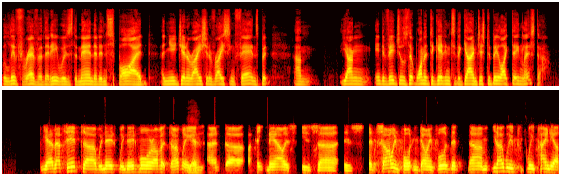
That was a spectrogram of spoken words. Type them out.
will live forever, that he was the man that inspired a new generation of racing fans, but um, young individuals that wanted to get into the game just to be like Dean Lester. Yeah, that's it. Uh, we need we need more of it, don't we? Yeah. And and uh, I think now is is uh, is it's so important going forward that um, you know we we paint our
